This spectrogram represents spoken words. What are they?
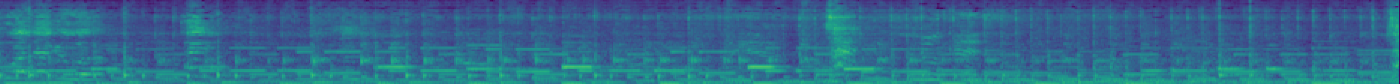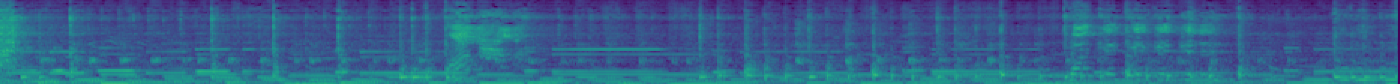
bú ọlẹ́bi wo. Thank you.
